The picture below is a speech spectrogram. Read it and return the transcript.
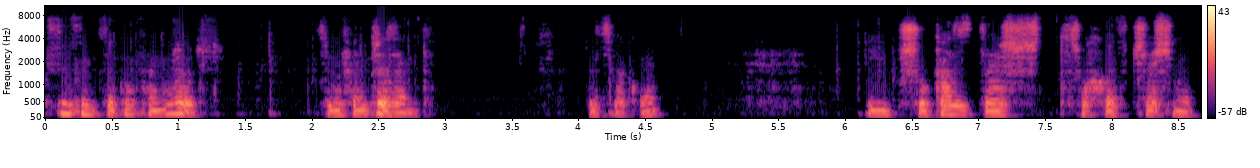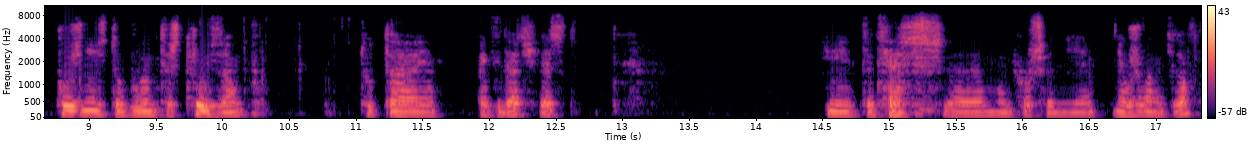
przyniosła mi całkiem fajną rzecz. Całkiem fajny prezent plecaku. I przy okazji też trochę wcześniej, później zdobyłem też trójząb. Tutaj, jak widać, jest. I to też e, mój poprzedni nieużywany kilof.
